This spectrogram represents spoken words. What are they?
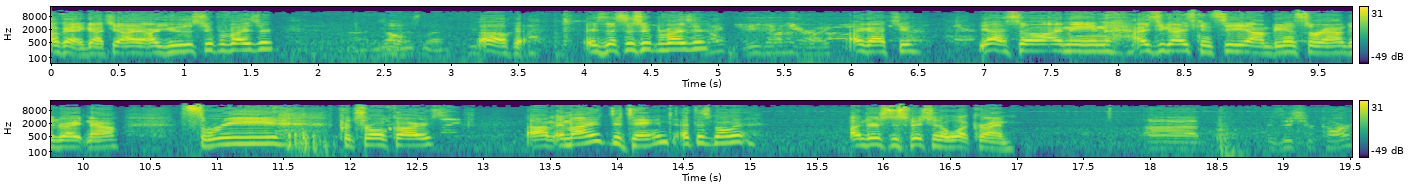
Okay, got you. Are, are you the supervisor? He's on his way. Oh, okay. Is this the supervisor? He's on his way. I got you. Yeah, so I mean, as you guys can see, I'm being surrounded right now. Three patrol cars. Um, am I detained at this moment? Under suspicion of what crime? Uh, is this your car?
